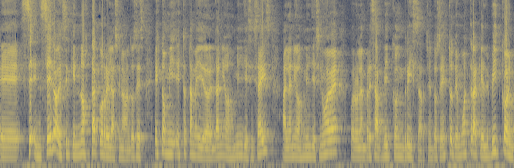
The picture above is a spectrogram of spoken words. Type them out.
eh, en cero, es decir, que no está correlacionado. Entonces, esto, esto está medido del año 2016 al año 2019 por la empresa Bitcoin Research. Entonces, esto te muestra que el Bitcoin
